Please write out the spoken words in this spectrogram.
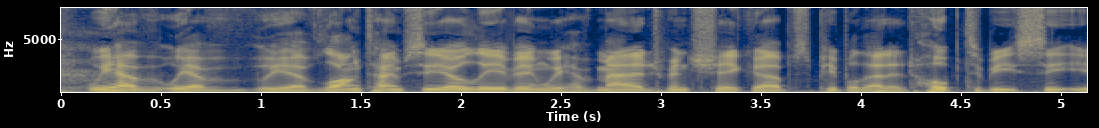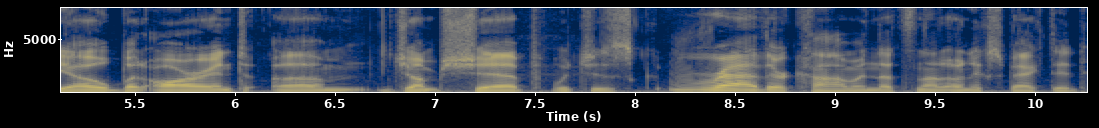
we have we have we have longtime CEO leaving. We have management shakeups. People that had hoped to be CEO but aren't um, jump ship, which is rather common. That's not unexpected.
